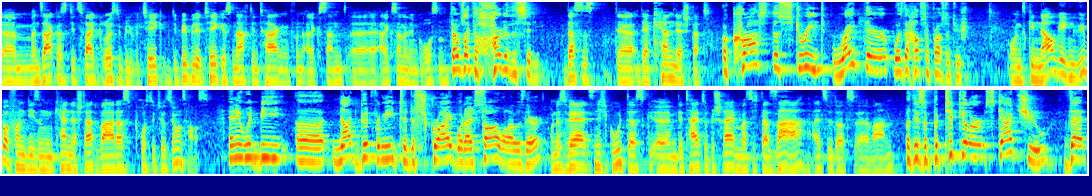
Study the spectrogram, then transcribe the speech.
ähm, man sagt, das ist die zweitgrößte Bibliothek. Die Bibliothek ist nach den Tagen von Alexand, äh, Alexander dem Großen. That was like the heart of the city. Das ist der, der Kern der Stadt. Across the street, right there, was the house of prostitution. Und genau gegenüber von diesem Kern der Stadt war das Prostitutionshaus. And it would be uh, not good for me to describe what I saw while I was there, Und es wäre jetzt nicht gut, das äh, im Detail zu beschreiben, was ich da sah, als wir dort äh, waren. but there's a particular statue that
